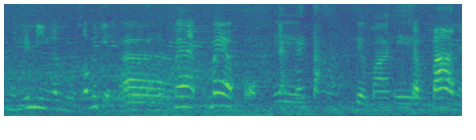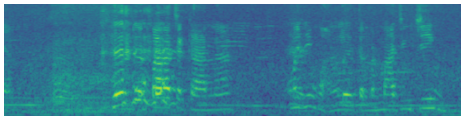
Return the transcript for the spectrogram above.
หนูไม่มีเงินหนูก็ไม่เดือดร้อนเออแม่แม่บอกอยากได้ตังค์เดี๋ยวมาเองกับป้าเนี่ยเออเป็นป้าราชการนะ ไม่ได้หวังเลยแต่มันมาจริง ๆ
